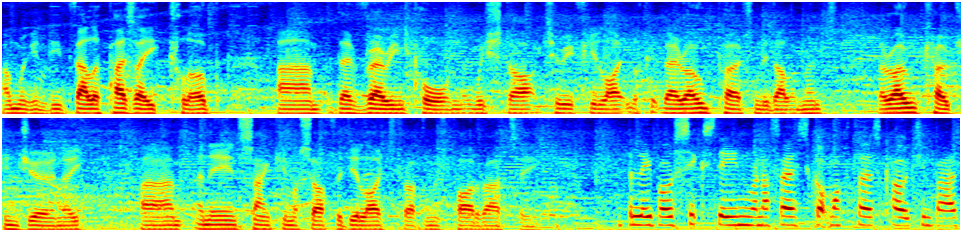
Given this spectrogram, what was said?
and we're going to develop as a club um, they're very important that we start to if you like look at their own personal development their own coaching journey um, and Ian Sankey and myself are delighted to have them as part of our team. I believe I was 16 when I first got my first coaching badge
